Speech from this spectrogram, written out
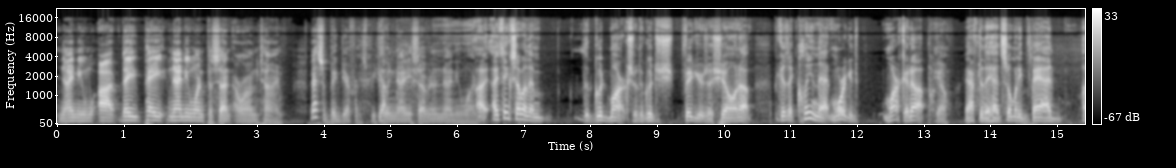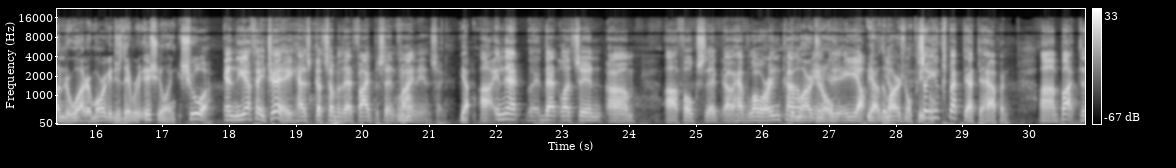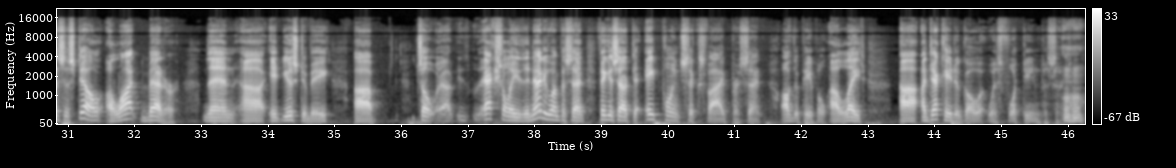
90, uh, they pay 91% are on time. That's a big difference between 97 and 91. I, I think some of them, the good marks or the good sh- figures are showing up because they cleaned that mortgage market up. Yeah. After they had so many bad underwater mortgages they were issuing. Sure, and the FHA has got some of that five percent financing. Yeah. uh, and that that lets in um, uh, folks that uh, have lower income. The marginal- and- uh, yeah, yeah, the marginal people. So you expect that to happen. Uh, but this is still a lot better than uh, it used to be. Uh, so uh, actually, the 91% figures out to 8.65% of the people are late. Uh, a decade ago, it was 14%. percent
